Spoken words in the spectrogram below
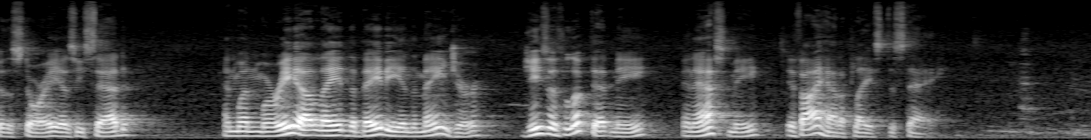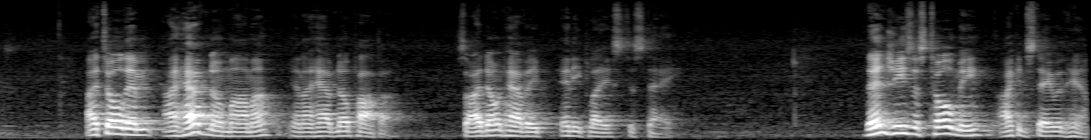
to the story, as he said, And when Maria laid the baby in the manger, Jesus looked at me and asked me if I had a place to stay. I told him, I have no mama and I have no papa, so I don't have a, any place to stay. Then Jesus told me I could stay with him.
